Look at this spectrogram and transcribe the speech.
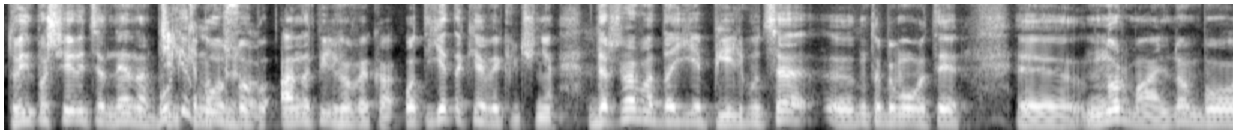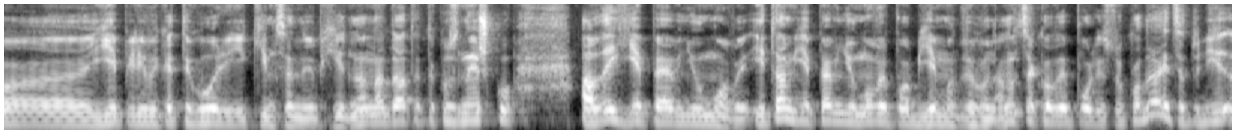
то він поширюється не на будь-яку особу, а на пільговика. От є таке виключення. Держава дає пільгу. Це, е, ну так би мовити, е, нормально, бо е, є пільгові категорії, яким це необхідно надати таку знижку, але є певні умови. І там є певні умови по об'єму двигуна. Ну це коли поліс укладається, тоді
